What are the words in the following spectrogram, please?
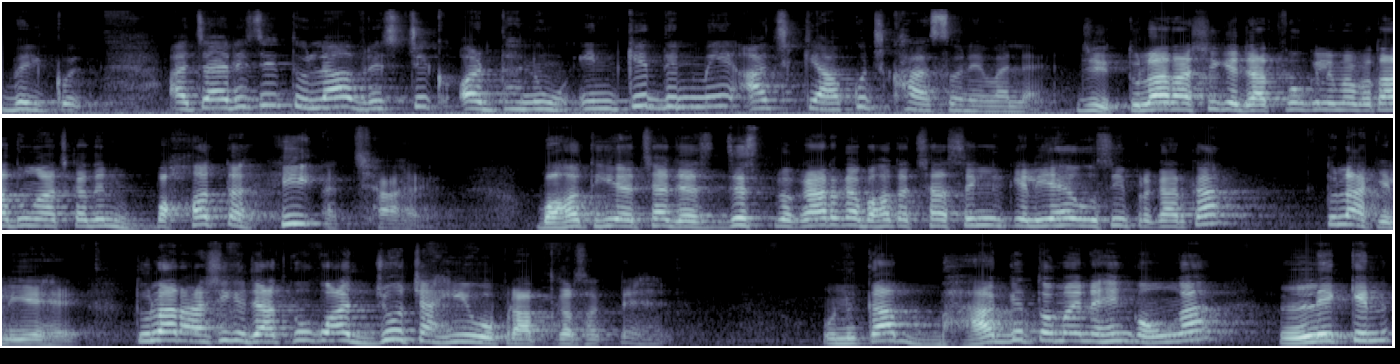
बिल्कुल। आचार्य जी तुला वृश्चिक और धनु इनके दिन में आज क्या कुछ खास होने वाला है? जी तुला राशि के जातकों के लिए मैं बता दूँ आज का दिन बहुत ही अच्छा है। बहुत ही अच्छा जिस जिस प्रकार का बहुत अच्छा सिंह के लिए है उसी प्रकार का तुला के लिए है। तुला राशि के जातकों को आज जो चाहिए वो प्राप्त कर सकते हैं। उनका भाग्य तो मैं नहीं कहूँगा लेकिन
